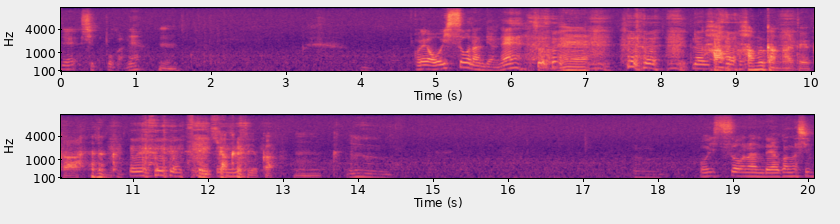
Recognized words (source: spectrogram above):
で尻尾がね。うん。うんこれが美味しそうなんだよね。そうだね。なんハかハム感があるというかなんかステーキ感があるというか。うんうん、うん、美味しそうなんだよこの尻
